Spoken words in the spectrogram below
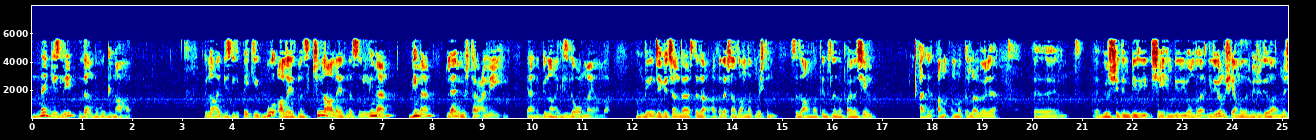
Ne gizli? Zembuhu günahı. Günahı gizli. Peki bu alay etmesi kimle alay etmesin? Limen, bimen lem yustar aleyhi. Yani günahı gizli olmayanla. Bunu deyince geçen derste de arkadaşlarınıza anlatmıştım. Size anlatayım, size de paylaşayım. Hani anlatırlar böyle e, e, mürşidin biri, şeyhin biri yolda gidiyormuş. Yanında da müridi varmış.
